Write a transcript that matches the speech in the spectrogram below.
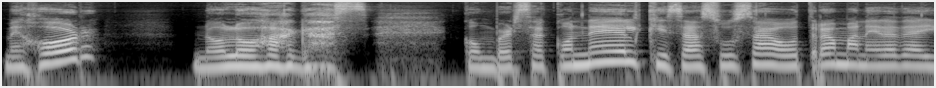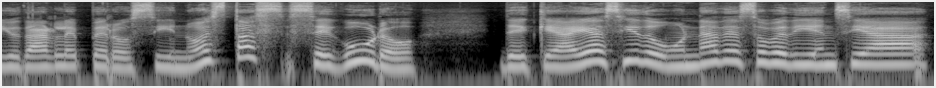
mejor no lo hagas. Conversa con él, quizás usa otra manera de ayudarle, pero si no estás seguro de que haya sido una desobediencia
